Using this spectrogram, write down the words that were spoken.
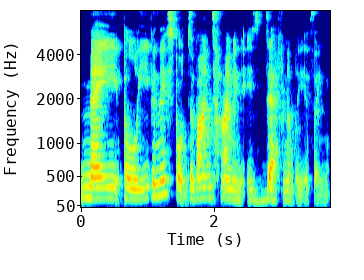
may believe in this but divine timing is definitely a thing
